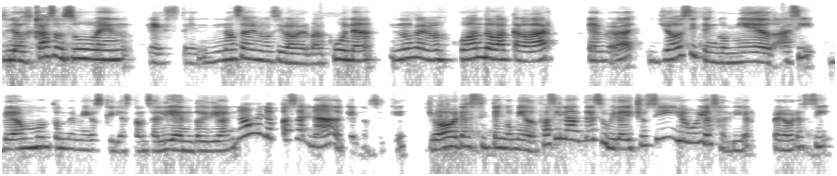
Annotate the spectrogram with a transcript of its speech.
los casos suben, este, no sabemos si va a haber vacuna, no sabemos cuándo va a acabar. En verdad, yo sí tengo miedo. Así veo un montón de amigos que ya están saliendo y digan, no, no pasa nada, que no sé qué. Yo ahora sí tengo miedo. Fácil antes hubiera dicho, sí, yo voy a salir, pero ahora sí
